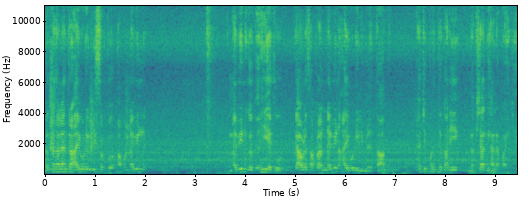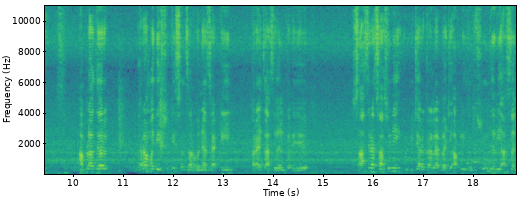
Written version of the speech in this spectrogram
लग्न झाल्यानंतर आई वडील विसरतो. आपण नवीन नवीन घरी येतो. त्यावेळेस आपल्याला नवीन आई वडील मिळतात. ह्याची प्रत्येकाने लक्षात घ्यायला पाहिजे. आपला जर घरामध्ये सुखी संसार होण्यासाठी करायचं असेल तर हे सासऱ्या सासूने विचार करायला पाहिजे. आपली सून जरी असेल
